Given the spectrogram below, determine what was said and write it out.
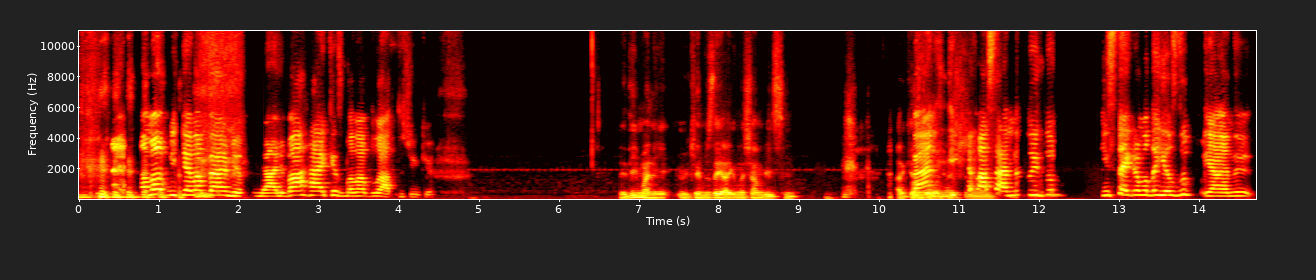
Ama bir cevap vermiyorsun galiba. Herkes bana bunu attı çünkü. Ne diyeyim hani ülkemizde yaygınlaşan bir isim. Herkes Ben ilk defa sende duydum. Instagram'a da yazıp yani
